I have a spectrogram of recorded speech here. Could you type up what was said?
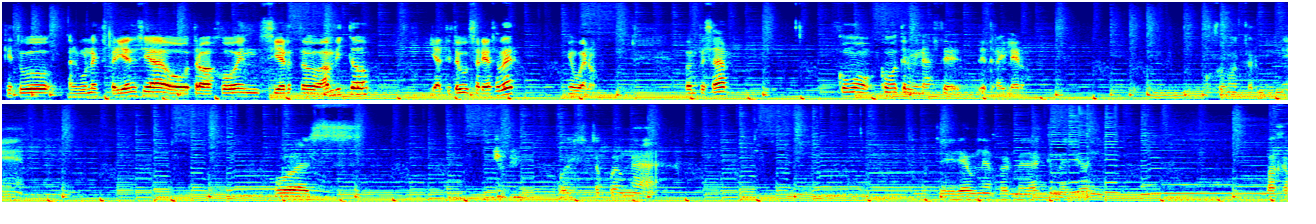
que tuvo alguna experiencia o trabajó en cierto ámbito y a ti te gustaría saber. Y bueno, para empezar, ¿cómo, cómo terminaste de trailero? ¿Cómo terminé? Pues. Pues esto fue una. ¿Cómo te diré? Una enfermedad que me dio en baja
